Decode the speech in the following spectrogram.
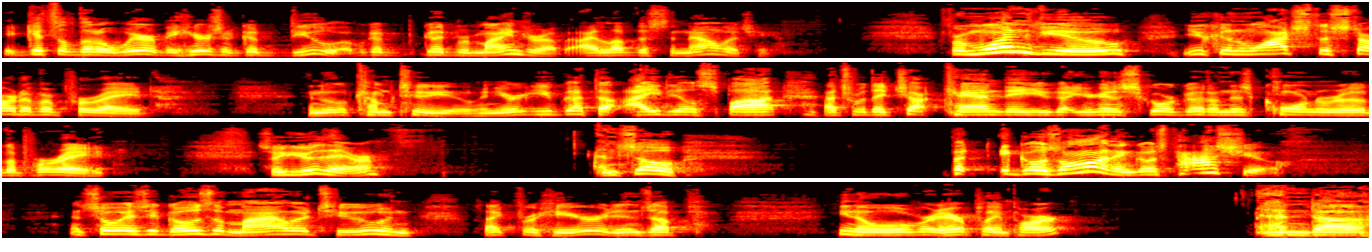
It gets a little weird, but here's a good view, a good, good reminder of it. I love this analogy. From one view, you can watch the start of a parade and it'll come to you. And you have got the ideal spot. That's where they chuck candy. You got, you're going to score good on this corner of the parade. So you're there. And so, but it goes on and goes past you. And so as it goes a mile or two, and like for here, it ends up, you know, over at Airplane Park. And uh,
